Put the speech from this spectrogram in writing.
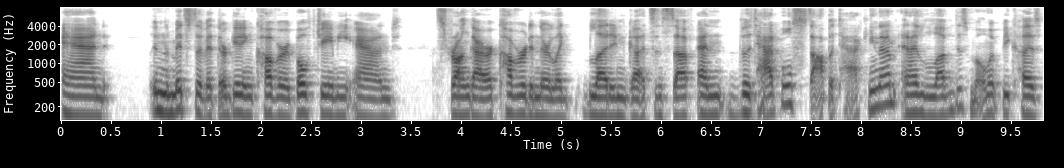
and in the midst of it, they're getting covered. Both Jamie and Strong Guy are covered in their like blood and guts and stuff, and the tadpoles stop attacking them. And I love this moment because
